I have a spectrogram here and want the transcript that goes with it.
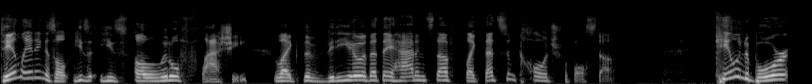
Dan Lanning is a he's he's a little flashy. Like the video that they had and stuff, like that's some college football stuff. Kalen DeBoer,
